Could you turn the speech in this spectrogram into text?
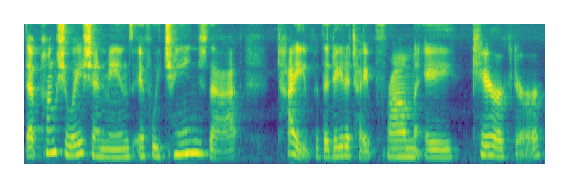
That punctuation means if we change that type, the data type, from a character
